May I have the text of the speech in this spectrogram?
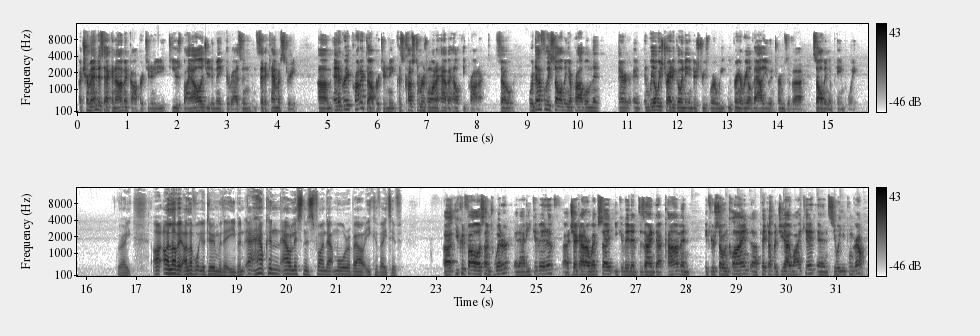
a tremendous economic opportunity to use biology to make the resin instead of chemistry, um, and a great product opportunity because customers want to have a healthy product. So we're definitely solving a problem there. And, and we always try to go into industries where we, we bring a real value in terms of uh, solving a pain point. Great. I, I, love it. I love what you're doing with it, Eben. Uh, how can our listeners find out more about Ecovative? Uh, you can follow us on Twitter at, at Ecovative. Uh, check out our website, ecovativedesign.com. And if you're so inclined, uh, pick up a GIY kit and see what you can grow.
